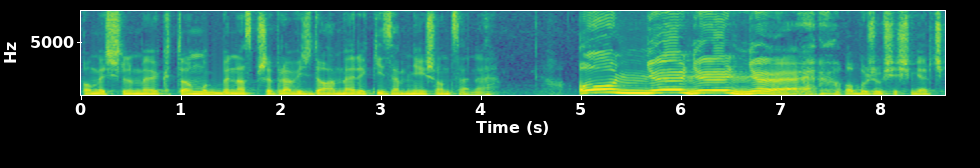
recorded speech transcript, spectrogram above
Pomyślmy, kto mógłby nas przeprawić do Ameryki za mniejszą cenę. O nie, nie, nie! Oburzył się śmierć.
